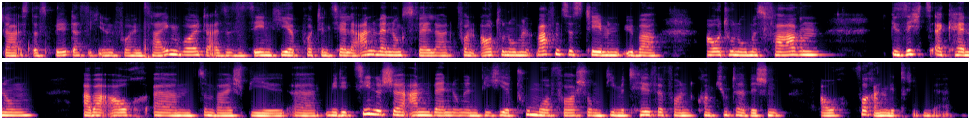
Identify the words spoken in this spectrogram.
da ist das Bild, das ich Ihnen vorhin zeigen wollte. Also Sie sehen hier potenzielle Anwendungsfelder von autonomen Waffensystemen über autonomes Fahren, Gesichtserkennung, aber auch ähm, zum Beispiel äh, medizinische Anwendungen wie hier Tumorforschung, die mit Hilfe von Computer Vision auch vorangetrieben werden.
